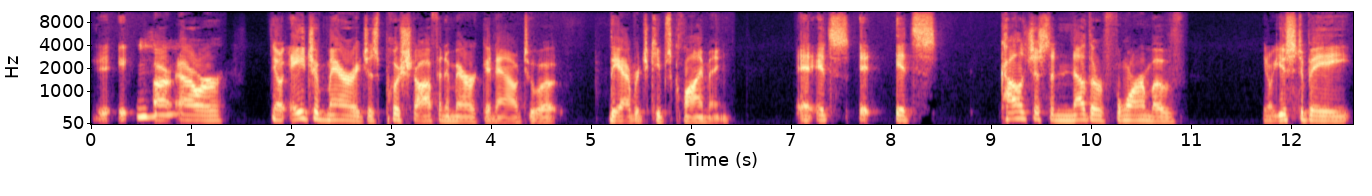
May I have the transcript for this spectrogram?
it, mm-hmm. our, our you know age of marriage is pushed off in america now to a the average keeps climbing it's it, it's college just another form of you know it used to be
